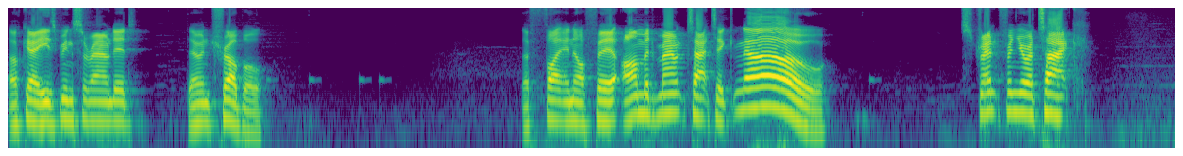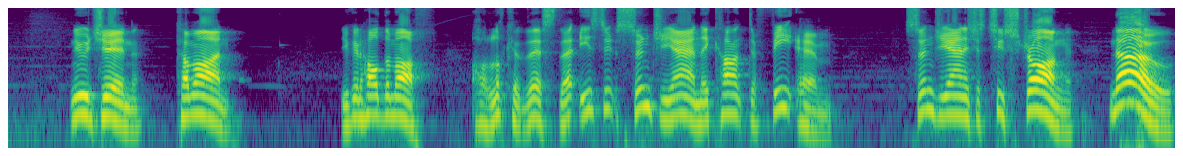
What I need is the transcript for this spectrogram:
Okay, he's been surrounded. They're in trouble. They're fighting off here. Armored mount tactic. No! Strengthen your attack. Nujin. Come on. You can hold them off. Oh, look at this. That he's Sun Jian. They can't defeat him. Sun Jian is just too strong. No!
